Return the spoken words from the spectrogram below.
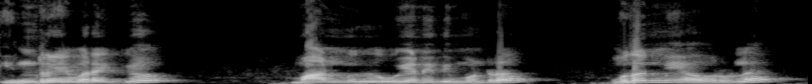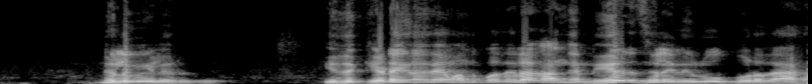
இன்றைய வரைக்கும் மாண்புமிகு உயர்நீதிமன்றம் முதன்மை அவர்களை நிலுவையில் இருக்குது இதுக்கு இடையில தான் வந்து பார்த்தீங்கன்னா அங்கே நேரு சிலை நிறுவ போகிறதாக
